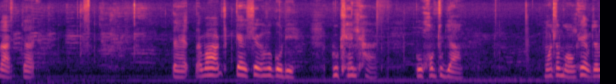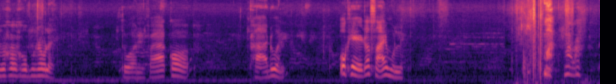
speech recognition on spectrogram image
ได้ได้ แต่แต่ว่าแกเชื่อเขาว่ากูดี กูแค้นขาด กูครบทุกอย่าง มันสมองแคบจะไม่ค่อยครบเท่าไหร่ ส่วนฟ้าก็ขาด้วน โอเครักษาให้หมดเลย มามามาไป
